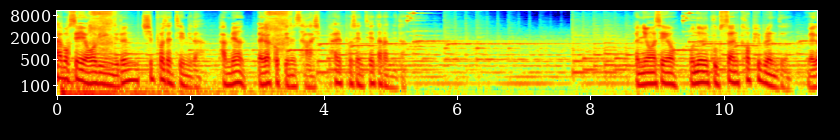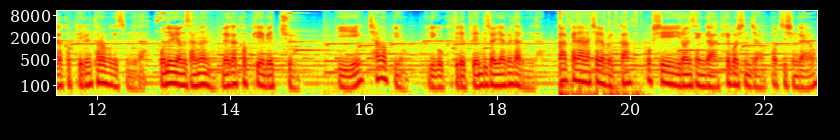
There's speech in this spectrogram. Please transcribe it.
스타벅스의 영업이익률은 10%입니다. 반면 메가커피는 48%에 달합니다. 안녕하세요. 오늘 국산 커피 브랜드 메가커피를 털어보겠습니다. 오늘 영상은 메가커피의 매출, 이익, 창업 비용, 그리고 그들의 브랜드 전략을 다룹니다. 카페나 하나 차려볼까? 혹시 이런 생각 해보신 적 없으신가요?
